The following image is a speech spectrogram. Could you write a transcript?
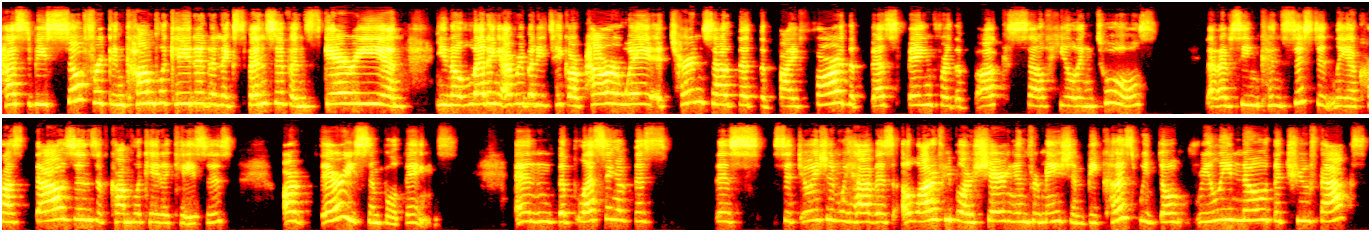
has to be so freaking complicated and expensive and scary and you know letting everybody take our power away. It turns out that the by far the best bang for the buck self-healing tools that i've seen consistently across thousands of complicated cases are very simple things. And the blessing of this this situation we have is a lot of people are sharing information because we don't really know the true facts.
